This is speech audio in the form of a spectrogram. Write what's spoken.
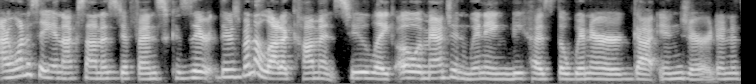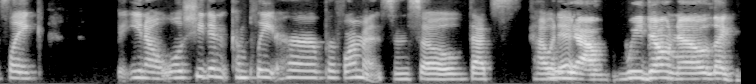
I want to say in Oksana's defense, because there there's been a lot of comments too, like, oh, imagine winning because the winner got injured. And it's like, you know, well, she didn't complete her performance. And so that's how it is. Yeah, we don't know. Like,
